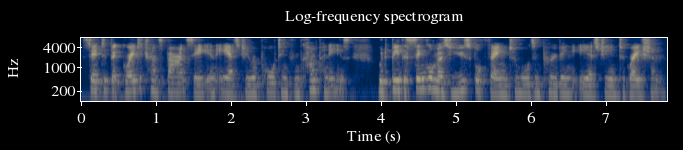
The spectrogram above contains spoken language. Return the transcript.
stated that greater transparency in ESG reporting from companies would be the single most useful thing towards improving ESG integration.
